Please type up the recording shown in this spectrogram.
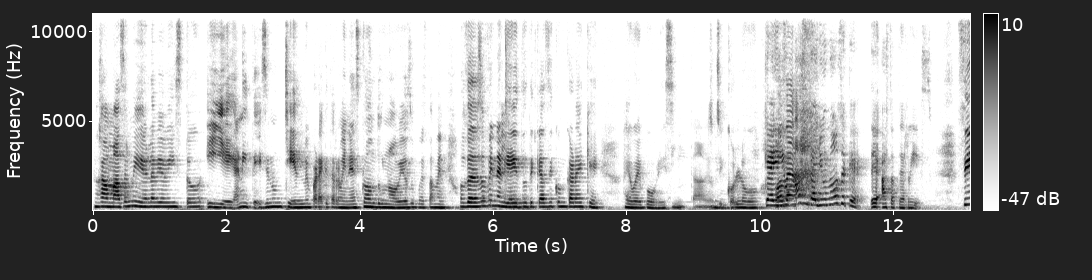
jamás en mi vida la había visto y llegan y te dicen un chisme para que termines con tu novio supuestamente. O sea, es su finalidad y tú te quedas así con cara de que, ay güey, pobrecita, de un Sí. psicólogo. Que hay, o unos, sea, que hay unos de que eh, hasta te ríes. sí,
